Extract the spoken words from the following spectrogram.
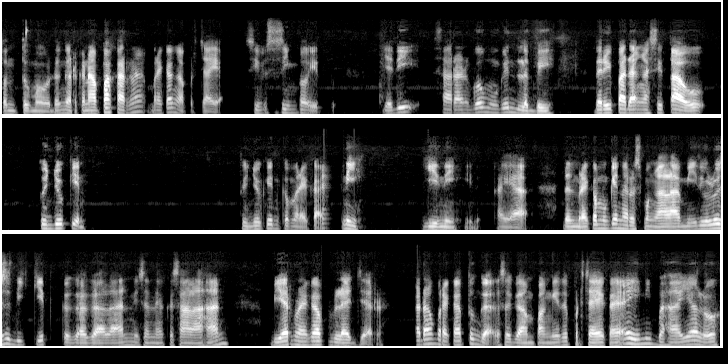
tentu mau dengar. Kenapa? Karena mereka nggak percaya. Sesimpel itu. Jadi saran gue mungkin lebih daripada ngasih tahu, tunjukin, tunjukin ke mereka nih gini gitu. kayak dan mereka mungkin harus mengalami dulu sedikit kegagalan misalnya kesalahan biar mereka belajar. Kadang mereka tuh nggak segampang itu percaya kayak eh ini bahaya loh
